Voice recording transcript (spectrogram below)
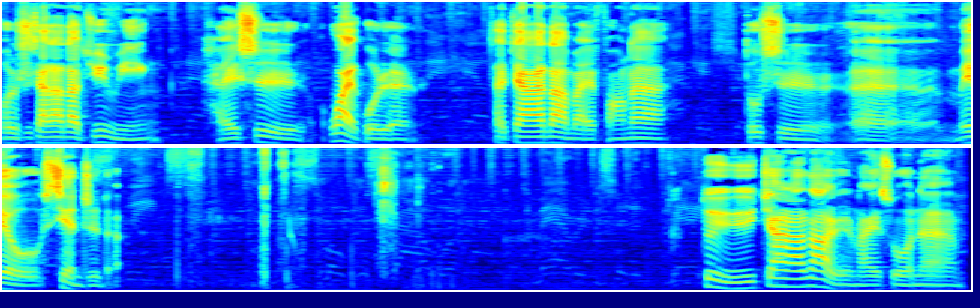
或者是加拿大居民，还是外国人，在加拿大买房呢，都是呃没有限制的。对于加拿大人来说呢，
